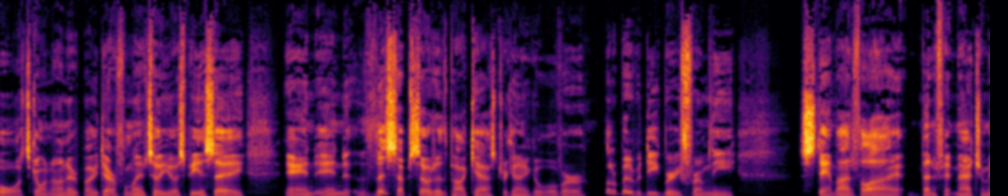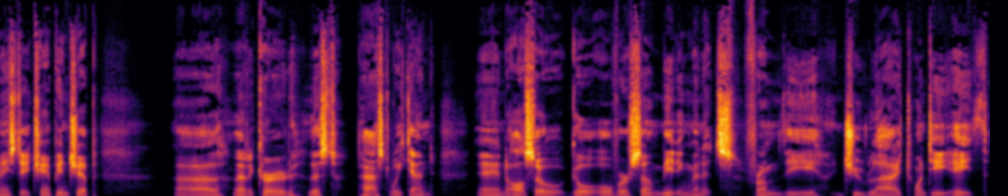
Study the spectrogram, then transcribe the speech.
Oh, what's going on, everybody? Daryl from Hill USPSA. And in this episode of the podcast, we're going to go over a little bit of a debrief from the Standby to Fly benefit match and Maine State Championship uh, that occurred this past weekend, and also go over some meeting minutes from the July 28th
